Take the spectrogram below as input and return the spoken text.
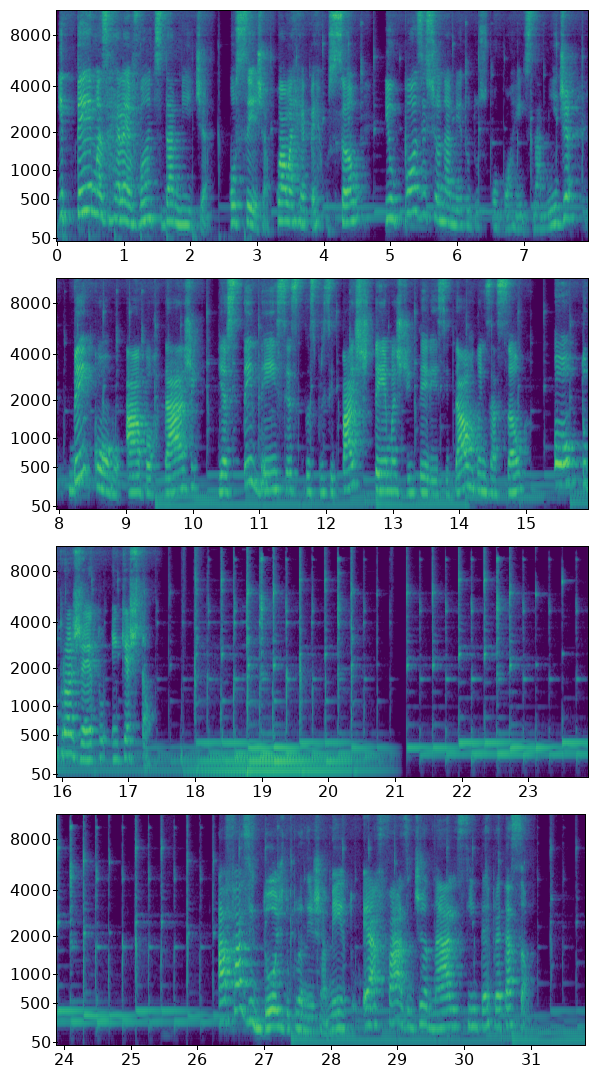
e temas relevantes da mídia, ou seja, qual é a repercussão e o posicionamento dos concorrentes na mídia, bem como a abordagem e as tendências dos principais temas de interesse da organização ou do projeto em questão. A fase 2 do planejamento é a fase de análise e interpretação.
